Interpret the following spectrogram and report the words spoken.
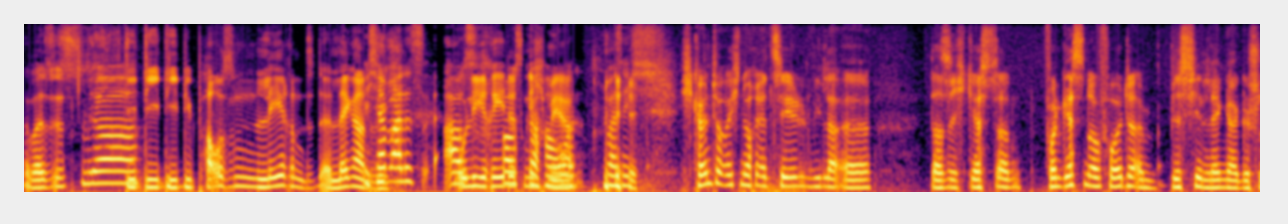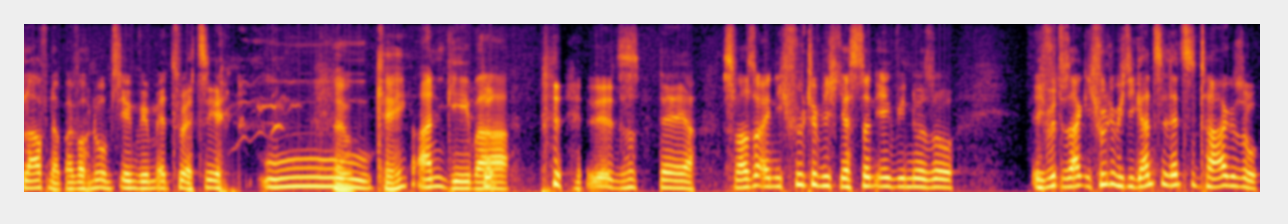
Aber es ist. Ja. Die, die, die, die Pausen lehren, äh, längern ich sich. habe alles aus, Uli redet nicht was ich. ich könnte euch noch erzählen, wie la- äh, dass ich gestern, von gestern auf heute ein bisschen länger geschlafen habe. Einfach nur, um es irgendwem äh, zu erzählen. Uh, Okay. Angeber. Das naja, es war so ein, ich fühlte mich gestern irgendwie nur so, ich würde sagen, ich fühlte mich die ganzen letzten Tage so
